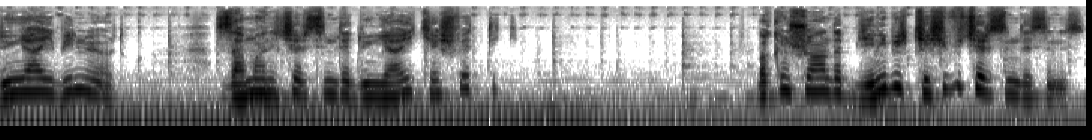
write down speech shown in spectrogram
Dünyayı bilmiyorduk. Zaman içerisinde dünyayı keşfettik. Bakın şu anda yeni bir keşif içerisindesiniz.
